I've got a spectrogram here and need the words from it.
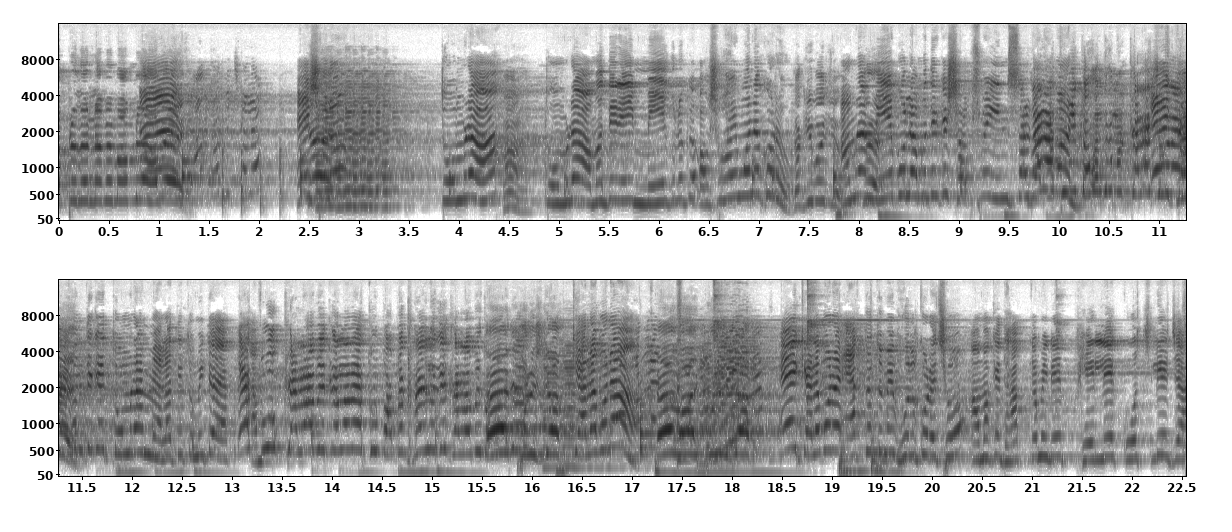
আপনাদের নামে মামলা হবে। এই শোনো তোমরা হ্যাঁ। তোমরা আমাদের এই মেয়েগুলোকে অসহায় মনে করো? আমরা মেয়ে বলে আমাদেরকে সবসময় ইনসাল্ট থেকে তোমরা মেলাতে তুমি তো এক- তুই কেলাবি কেন রে? তুই বাপে খাই লাগে কেলাবি এই পুলিশ ডাক কেলাবো না? এই ভাই পুলিশ ডাক এই কেলাবো না এক তো তুমি ভুল করেছ। আমাকে ধাক্কা মেরে ফেলে কোচলিয়ে যা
